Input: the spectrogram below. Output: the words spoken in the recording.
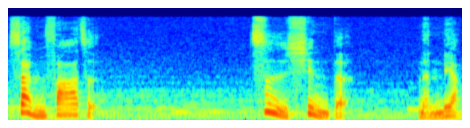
散发着自信的能量，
